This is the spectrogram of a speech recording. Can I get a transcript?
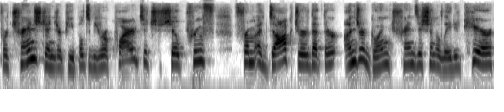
for transgender people to be required to show proof from a doctor that they're undergoing transition related care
